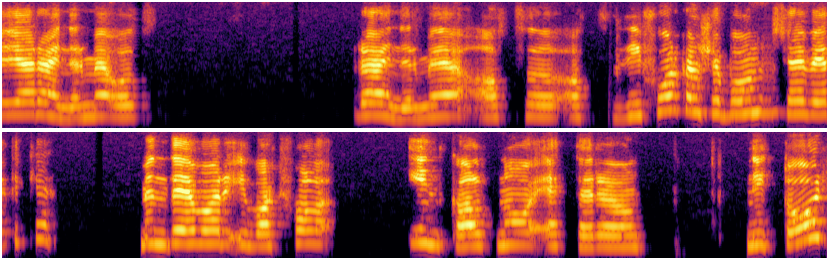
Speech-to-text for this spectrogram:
jeg regner med, å, regner med at, uh, at, de får kanskje bonus, jeg vet ikke. Men det var i hvert fall innkalt nå etter nyttår.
